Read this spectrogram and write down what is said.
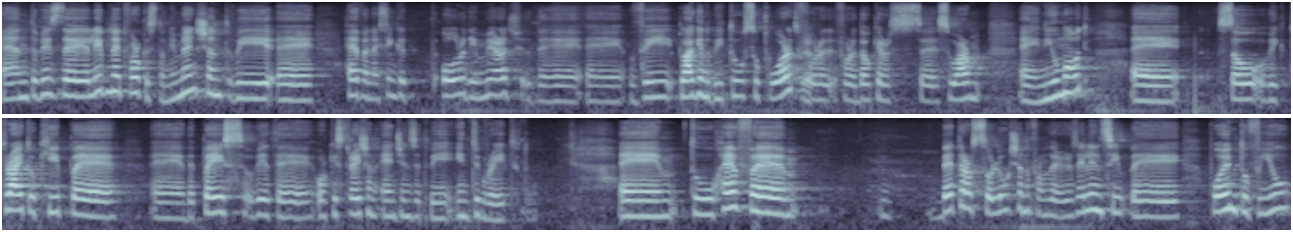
And with the lib network, as Tony mentioned, we uh, have, and I think it already merged the uh, v plugin v2 support yeah. for, for a Docker uh, Swarm uh, new mode. Uh, so we try to keep uh, uh, the pace with the orchestration engines that we integrate to. Um, to have um, better solution from the resiliency uh, point of view,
